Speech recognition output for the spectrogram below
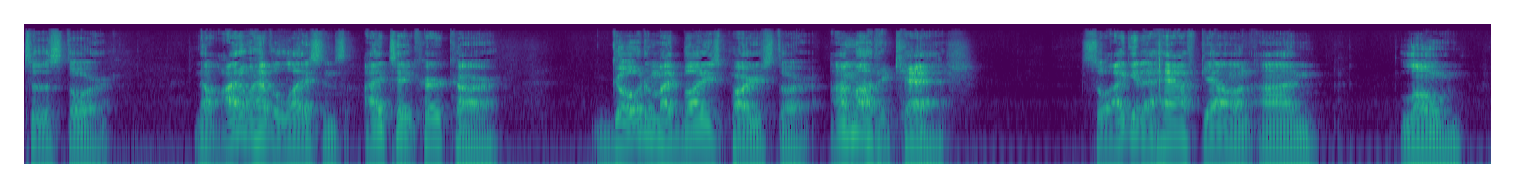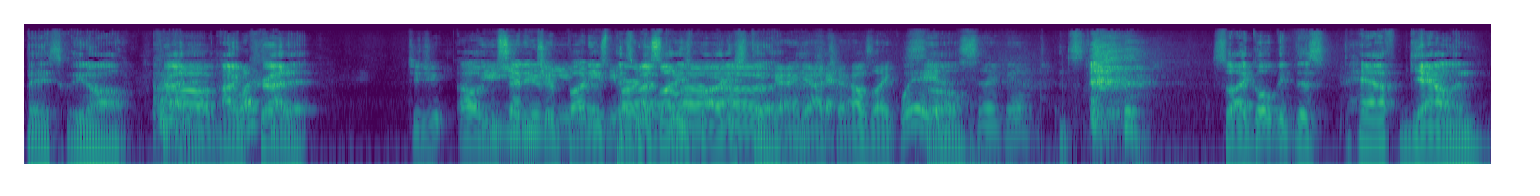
to the store. Now I don't have a license. I take her car, go to my buddy's party store. I'm out of cash, so I get a half gallon on loan, basically. You know, credit Oh, on what? credit. Did you? Oh, you, You- said you it's your you buddy's knew- party. It's my buddy's party Oh, store. okay, I gotcha. I was like, wait So- a second. So I go get this half gallon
